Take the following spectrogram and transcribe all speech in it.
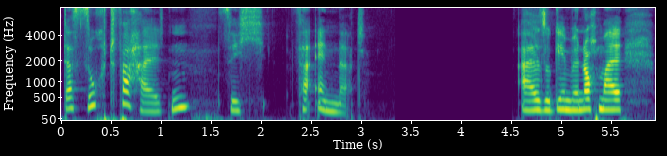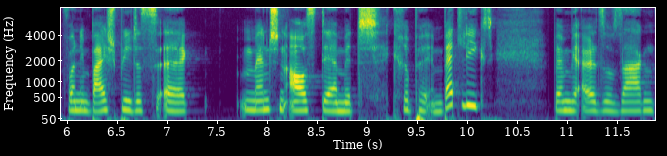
das Suchtverhalten sich verändert. Also gehen wir nochmal von dem Beispiel des äh, Menschen aus, der mit Grippe im Bett liegt. Wenn wir also sagen,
